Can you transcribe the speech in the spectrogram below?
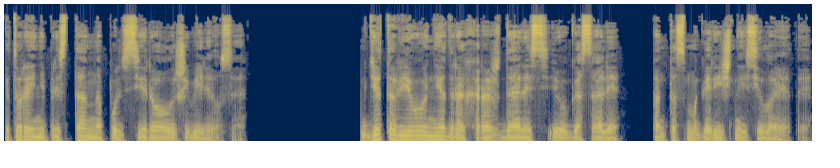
который непрестанно пульсировал и шевелился. Где-то в его недрах рождались и угасали фантасмагоричные силуэты.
